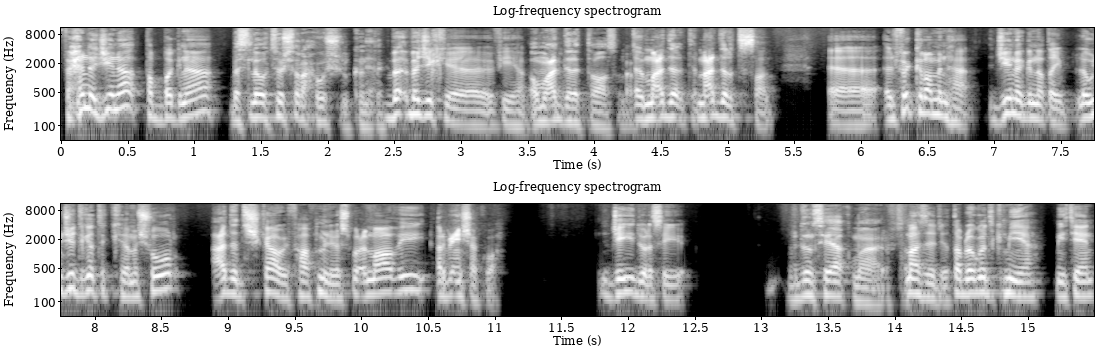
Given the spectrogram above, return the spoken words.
فإحنا جينا طبقناه. بس لو تشرح وش ال contact. بجيك آه، فيها. أو معدل التواصل. معدل معدل الاتصال. آه، الفكرة منها جينا قلنا طيب لو جيت قلت لك مشهور عدد الشكاوي في هاف مليون الأسبوع الماضي 40 شكوى. جيد ولا سيء؟ بدون سياق ما أعرف. ما تدري طب لو قلت لك 100 200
